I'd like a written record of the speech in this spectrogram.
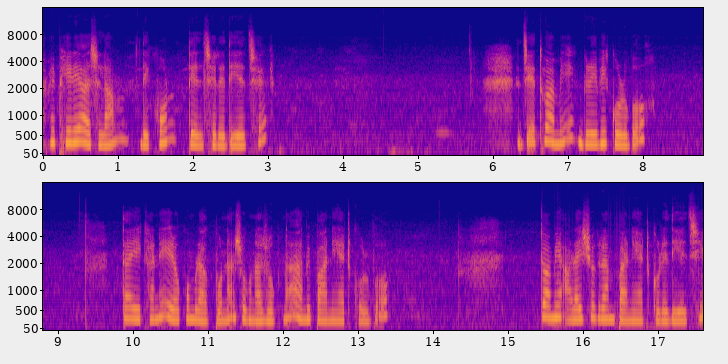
আমি ফিরে আসলাম। দেখুন, তেল ছেড়ে দিয়েছে। যেহেতু আমি গ্রেভি করব, তাই এখানে এরকম রাখব না, শুকনা শুকনা। আমি পানি অ্যাড করব। তো আমি আড়াইশো গ্রাম পানি অ্যাড করে দিয়েছি।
